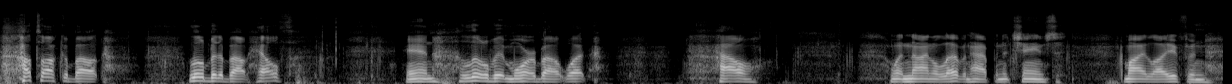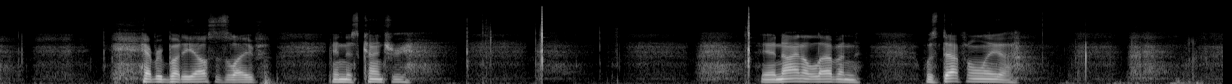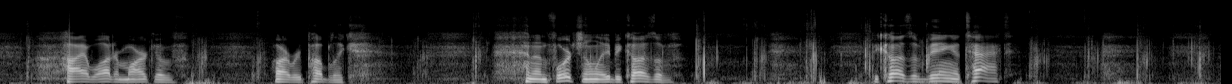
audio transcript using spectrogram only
I'll talk about a little bit about health and a little bit more about what how when 9-11 happened. It changed my life and everybody else's life in this country yeah, 9/11 was definitely a high water mark of our republic. And unfortunately, because of because of being attacked,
